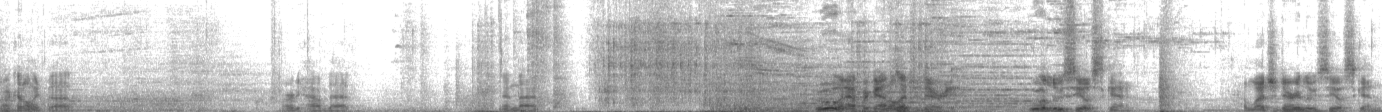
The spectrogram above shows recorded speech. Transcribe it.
Oh, I kinda like that. I already have that. And that. Ooh, an epic and a legendary. Ooh, a Lucio skin. A legendary Lucio skin.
